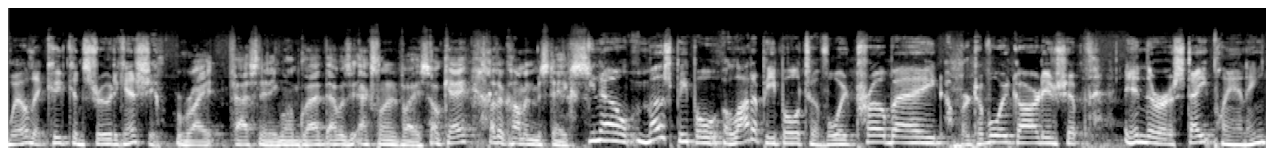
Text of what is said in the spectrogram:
well, they could construe it against you. Right. Fascinating. Well, I'm glad that was excellent advice. Okay. Other common mistakes. You know, most people, a lot of people, to avoid probate or to avoid guardianship in their estate planning,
